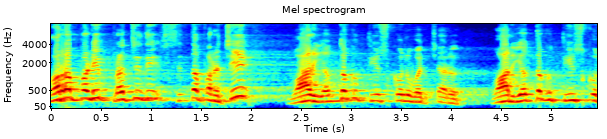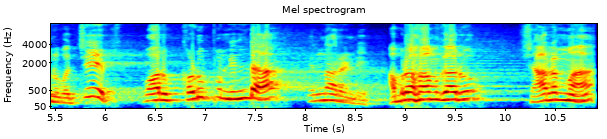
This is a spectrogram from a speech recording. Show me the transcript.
త్వరపడి ప్రతిదీ సిద్ధపరిచి వారి యొద్దకు తీసుకొని వచ్చారు. వారి యొద్దకు తీసుకొని వచ్చి వారు కడుపు నిండా తిన్నారండి. అబ్రహాం గారు శారమ్మ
